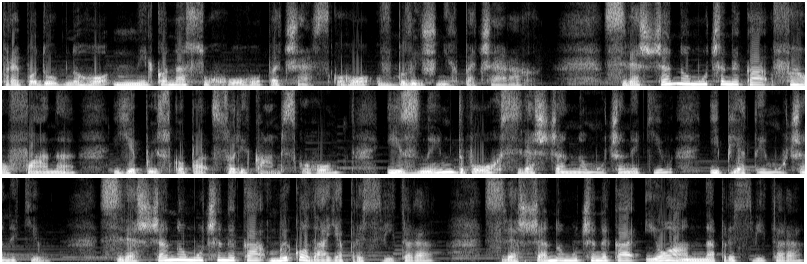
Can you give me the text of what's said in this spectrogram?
преподобного Никона Сухого Печерського в ближніх печерах, священномученика Феофана, єпископа Солікамського, і з ним двох священномучеників і п'яти мучеників, священномученика Миколая Пресвітера, священномученика Іоанна Пресвітера,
